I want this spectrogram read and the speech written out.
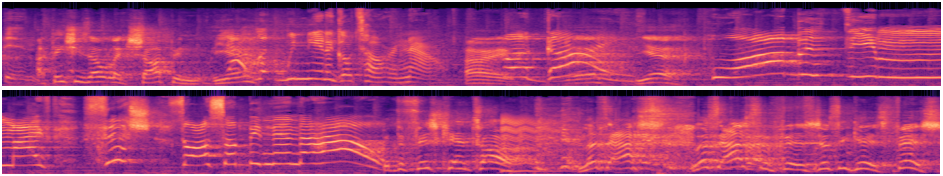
happened. I think she's out like shopping. Yeah. Yeah, we need to go tell her now. All right. But guys- Yeah. yeah. Probably my fish saw something in the house. But the fish can't talk. let's ask. Let's ask the fish just in case. Fish.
